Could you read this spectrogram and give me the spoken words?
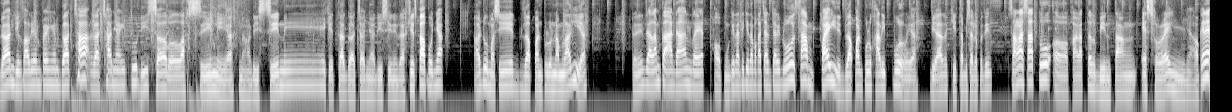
Dan jika kalian pengen gacha, gacanya itu di sebelah sini ya. Nah, di sini kita gacanya di sini. Dan kita punya aduh masih 86 lagi ya dan ini dalam keadaan red off mungkin nanti kita bakal cari-cari dulu sampai 80 kali full ya biar kita bisa dapetin salah satu uh, karakter bintang S rank nya oke deh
